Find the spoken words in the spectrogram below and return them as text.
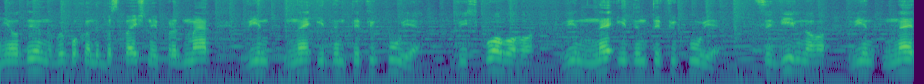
ні один вибухонебезпечний предмет він не ідентифікує військового, він не ідентифікує цивільного, він не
